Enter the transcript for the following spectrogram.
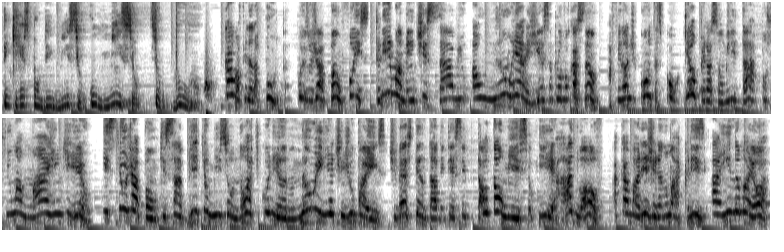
Tem que responder míssil com míssil, seu burro. Calma, filha da puta, pois o Japão foi extremamente sábio ao não reagir a essa provocação. Afinal de contas, qualquer operação militar possui uma margem de erro. E se o Japão, que sabia que o míssil norte-coreano não iria atingir o país, tivesse tentado interceptar o tal míssil e errado o alvo, acabaria gerando uma crise ainda maior,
